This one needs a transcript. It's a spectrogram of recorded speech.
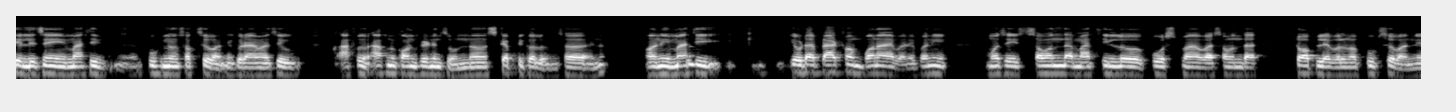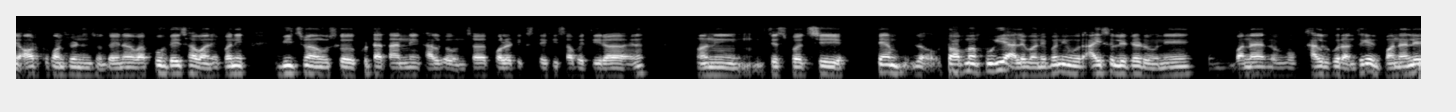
त्यसले चाहिँ माथि पुग्न सक्छु भन्ने कुरामा चाहिँ आफू आफ्नो कन्फिडेन्स हुन्न स्केप्टिकल हुन्छ होइन? अनि माथि एउटा प्लेटफर्म बनायो भने पनि म चाहिँ सबभन्दा माथिल्लो पोस्टमा वा सबभन्दा टप लेभलमा पुग्छ भन्ने अर्को कन्फिडेन्स हुँदैन वा पुग्दैछ भने पनि बिचमा उसको खुट्टा तान्ने खालको हुन्छ पोलिटिक्सदेखि सबैतिर होइन? अनि त्यसपछि त्यहाँ टपमा पुगिहाल्यो भने पनि ऊ आइसोलेटेड हुने भना खालको कुरा हुन्छ कि? भन्नाले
